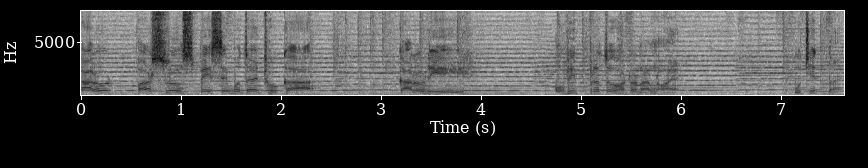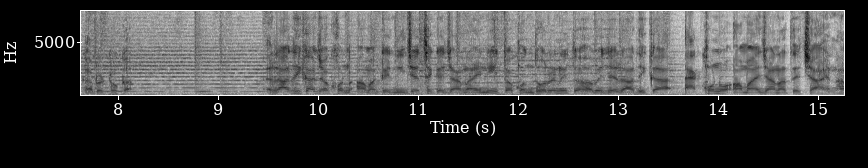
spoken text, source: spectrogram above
কারোর পার্সোনাল স্পেসে বোধহয় ঢোকা কারোরই অভিপ্রেত ঘটনা নয়। উচিত নয় কারোর ঢোকা। রাধিকা যখন আমাকে নিজে থেকে জানায়নি, তখন ধরে নিতে হবে যে রাধিকা এখনও আমায় জানাতে চায় না।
